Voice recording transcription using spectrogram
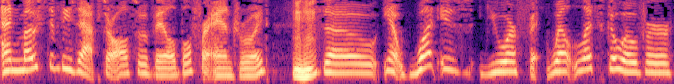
And most of these apps are also available for Android. Mm-hmm. So, you know, what is your, fa- well, let's go over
